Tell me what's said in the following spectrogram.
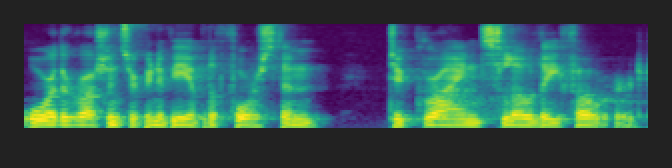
or the Russians are going to be able to force them to grind slowly forward.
